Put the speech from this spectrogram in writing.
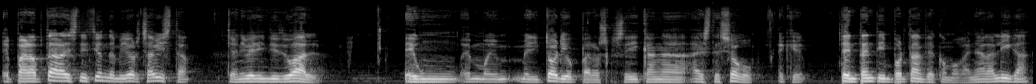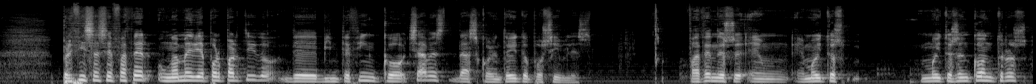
E para optar á distinción de mellor chavista, que a nivel individual é un é moi meritorio para os que se dedican a, a este xogo e que ten tanta importancia como gañar a liga, Precisase facer unha media por partido de 25 chaves das 48 posibles. Facéndose en, en moitos moitos encontros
